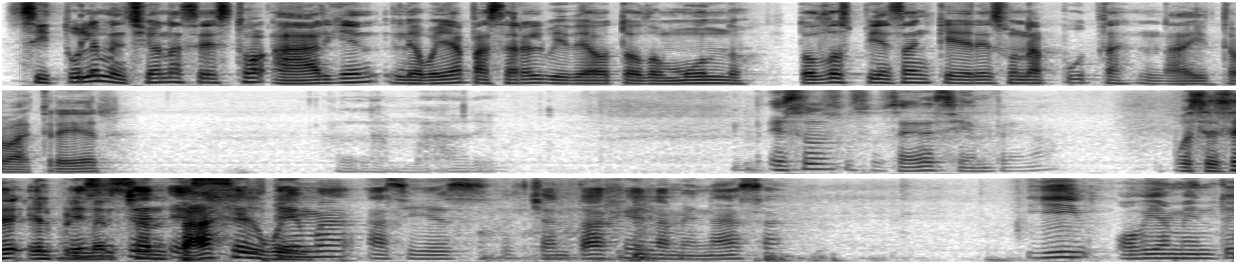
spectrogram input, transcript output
Si tú le mencionas esto a alguien, le voy a pasar el video a todo mundo. Todos piensan que eres una puta, nadie te va a creer. A la madre, eso sucede siempre, ¿no? Pues ese el primer Ese el- es chantaje, el güey. tema, así es, el chantaje, la amenaza. Y obviamente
